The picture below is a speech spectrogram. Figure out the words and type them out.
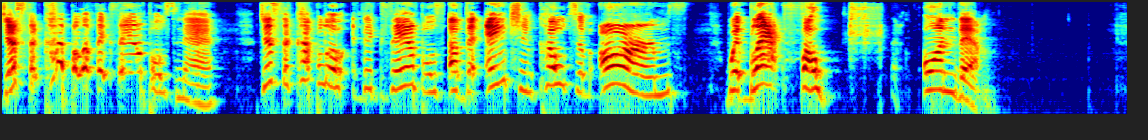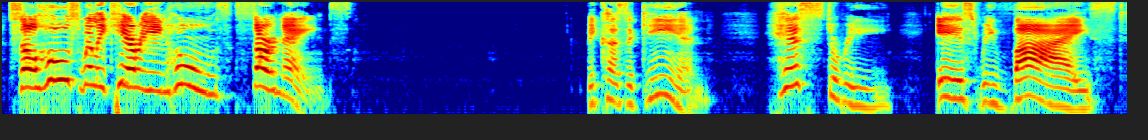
just a couple of examples now, just a couple of examples of the ancient coats of arms with black folks on them. So who's really carrying whom's surnames? Because again, history is revised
